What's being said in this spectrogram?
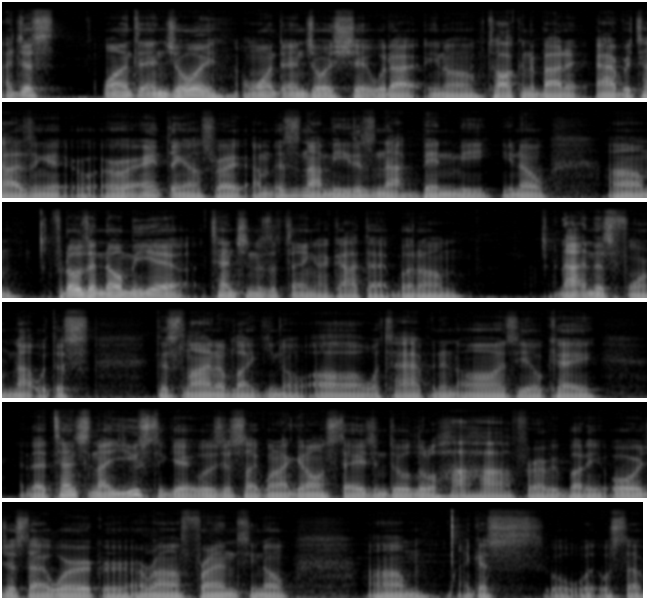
I just wanted to enjoy. I wanted to enjoy shit without, you know, talking about it, advertising it, or, or anything else, right? Um, this is not me. This has not been me, you know. Um, for those that know me, yeah, attention is a thing. I got that, but um, not in this form. Not with this this line of like, you know, oh, what's happening? Oh, is he okay? The attention I used to get was just like when I get on stage and do a little ha ha for everybody, or just at work or around friends, you know. Um, I guess what's the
